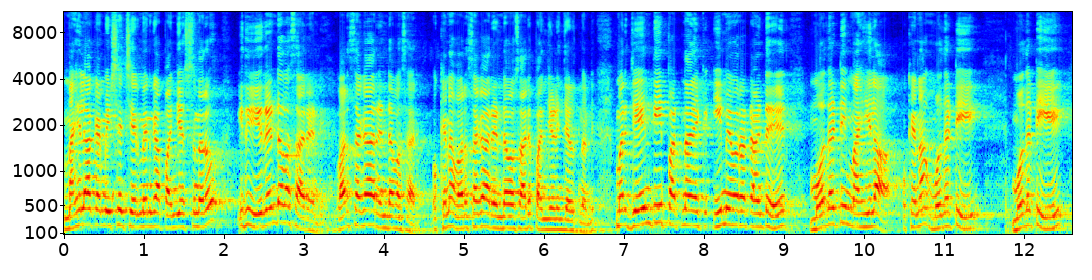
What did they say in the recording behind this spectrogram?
మహిళా కమిషన్ చైర్మన్గా పనిచేస్తున్నారు. ఇది రెండవసారి అండి. వరుసగా రెండవసారి ఓకేనా? వరుసగా రెండవసారి పనిచేయడం జరుగుతుందండి. మరి జయంతి పట్నాయక్ ఈమె ఎవరట అంటే మొదటి మహిళ ఓకేనా? మొదటి మొదటి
